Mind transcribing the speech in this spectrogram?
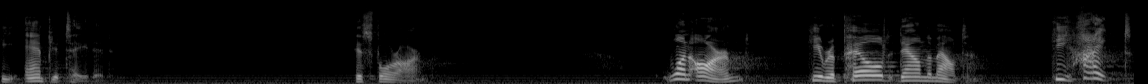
he amputated his forearm. One armed, he rappelled down the mountain. He hiked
